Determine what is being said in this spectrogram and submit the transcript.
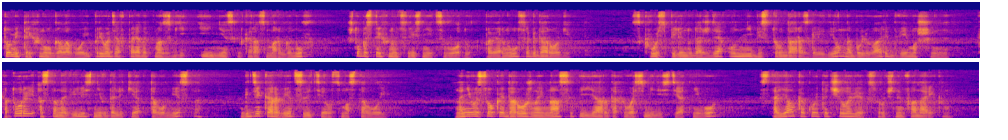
Томми тряхнул головой, приводя в порядок мозги, и, несколько раз моргнув, чтобы стряхнуть с ресниц воду, повернулся к дороге. Сквозь пелену дождя он не без труда разглядел на бульваре две машины, которые остановились невдалеке от того места, где корвет слетел с мостовой. На невысокой дорожной насыпи ярдах 80 от него стоял какой-то человек с ручным фонариком.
